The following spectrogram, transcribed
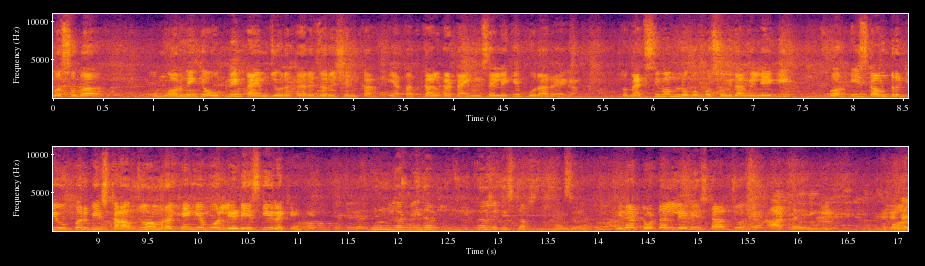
वो सुबह मॉर्निंग का ओपनिंग टाइम जो रहता है रिजर्वेशन का या तत्काल का टाइमिंग से लेके पूरा रहेगा। तो मैक्सिमम लोगों को सुविधा मिलेगी और इस काउंटर के ऊपर भी स्टाफ जो हम रखेंगे वो लेडीज़ ही रखेंगे। इधर कितना लेडीज़ स्टाफ इधर टोटल लेडीज़ स्टाफ जो है आठ रहेंगी और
